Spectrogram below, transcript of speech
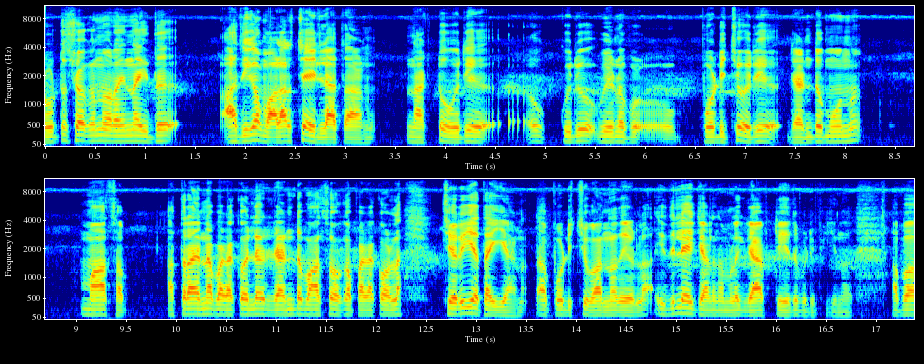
റൂട്ട് സ്റ്റോക്ക് എന്ന് പറയുന്ന ഇത് അധികം വളർച്ചയില്ലാത്തതാണ്. നട്ട് ഒരു കുരു വീണ് പൊടിച്ച് ഒരു രണ്ട് മൂന്ന് മാസം അത്ര തന്നെ പഴക്കമില്ല. ഒരു രണ്ട് മാസമൊക്കെ പഴക്കമുള്ള ചെറിയ തൈയാണ് പൊടിച്ച് വന്നതേ വന്നതേയുള്ള ഇതിലേക്കാണ് നമ്മൾ ഗ്രാഫ്റ്റ് ചെയ്ത് പിടിപ്പിക്കുന്നത്. അപ്പോൾ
